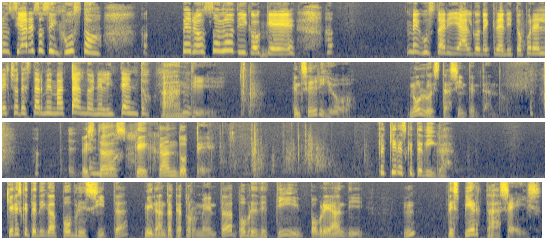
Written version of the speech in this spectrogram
renunciar, eso es injusto. Pero solo digo que me gustaría algo de crédito por el hecho de estarme matando en el intento. Andy, ¿en serio? No lo estás intentando. Estás quejándote. ¿Qué quieres que te diga? ¿Quieres que te diga, pobrecita? Miranda te atormenta. Pobre de ti, pobre Andy. ¿Mm? Despierta a seis.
